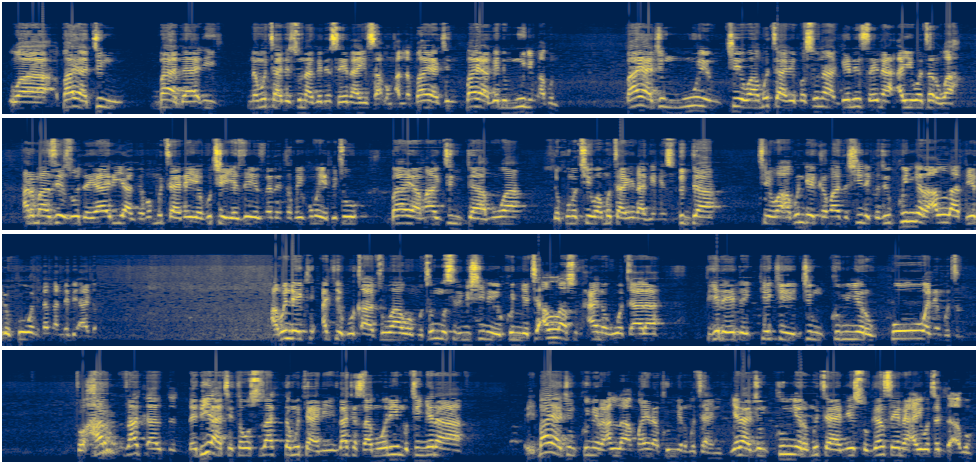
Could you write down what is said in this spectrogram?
wa baya jin ba daɗi na mutane suna ganin sa yana yin sabon Allah. Baya jin baya ganin munin abun. Baya jin munin cewa mutane fa suna ganin sa yana aiwatarwa. Har ma zai zo da yariya gaban mutane ya huce ya zai zana da kuma ya fito baya ma jin damuwa da kuma cewa mutane na ganin su. Duk da cewa abin da ya kamata shine ka ji kunyar Allah fiye da kowanne dan annabi Adam. Abin da yake ake bukatuwa wa mutum musulmi shine ya kunyaci Allah subhanahu wataala fiye da yadda yake jin kunyar kowanne mutum. To har zaka dabi'a ce ta wasu zaka ta mutane zaka samu wani mutum yana baya jin kunyar Allah amma yana kunyar mutane. Yana jin kunyar mutane su gansa yana aiwatar da abun.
